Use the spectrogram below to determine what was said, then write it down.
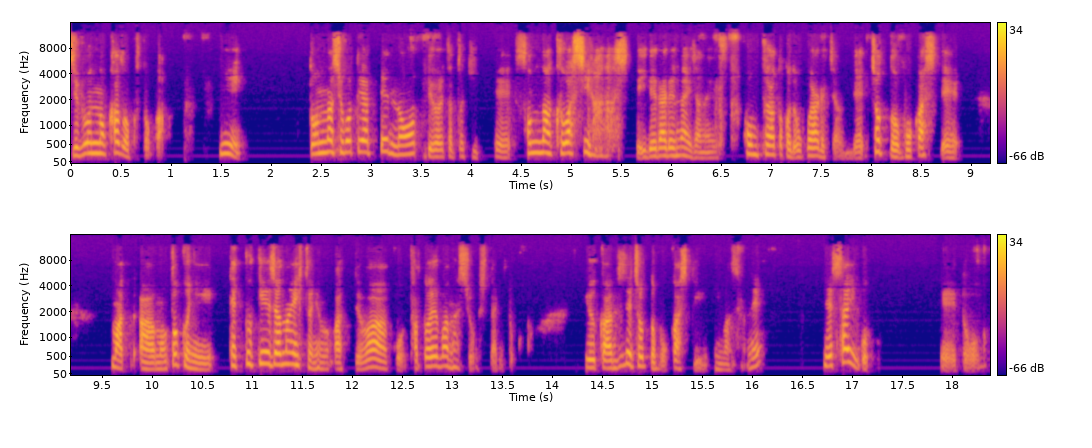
自分の家族とかに、どんな仕事やってんの？って言われた時って、そんな詳しい話って入れられないじゃないですか。コンプラとかで怒られちゃうんで、ちょっとぼかして、まあ、あの特にテック系じゃない人に向かってはこう例え話をしたりとかいう感じでちょっとぼかしていますよね。で最後、えーと、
